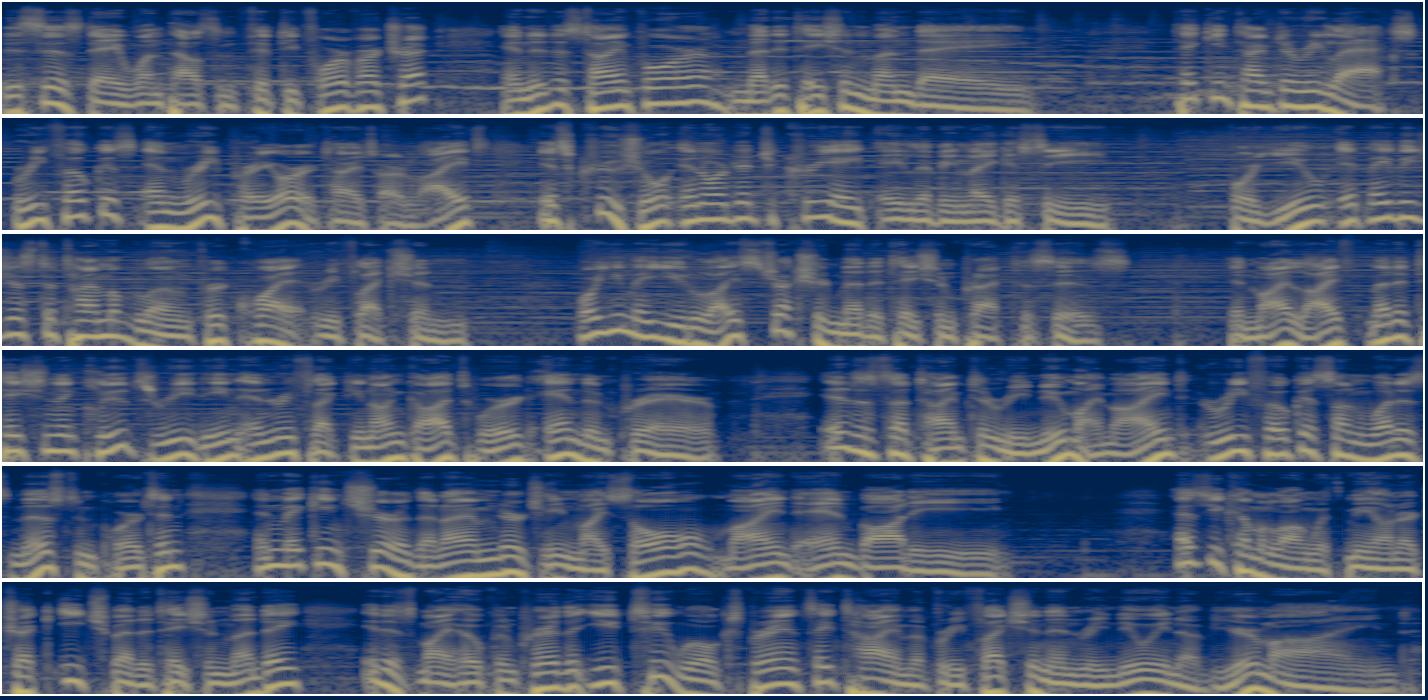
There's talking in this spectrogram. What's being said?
This is day 1054 of our trek, and it is time for Meditation Monday. Taking time to relax, refocus, and reprioritize our lives is crucial in order to create a living legacy. For you, it may be just a time of alone for quiet reflection, or you may utilize structured meditation practices. In my life, meditation includes reading and reflecting on God's Word and in prayer. It is a time to renew my mind, refocus on what is most important, and making sure that I am nurturing my soul, mind, and body. As you come along with me on our trek each Meditation Monday, it is my hope and prayer that you too will experience a time of reflection and renewing of your mind.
